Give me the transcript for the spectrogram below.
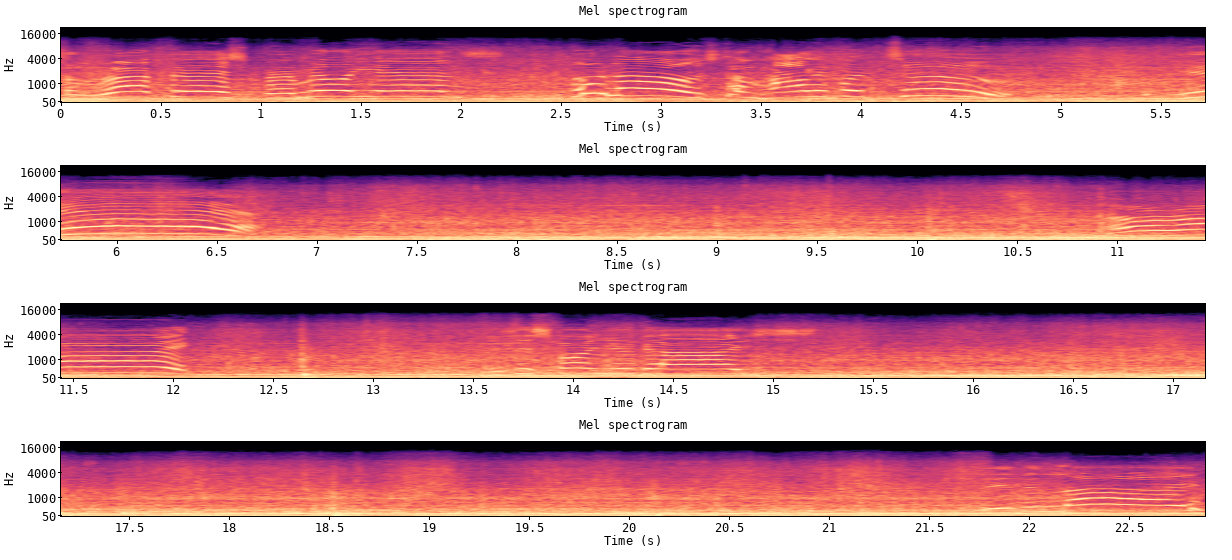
some rockfish, vermilions. Who knows? Some halibut too. Yeah! Alright! This is fun, you guys. Living life!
